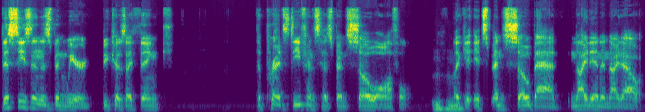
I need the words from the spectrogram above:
this season has been weird because I think the Preds defense has been so awful. Mm-hmm. Like it, it's been so bad night in and night out.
